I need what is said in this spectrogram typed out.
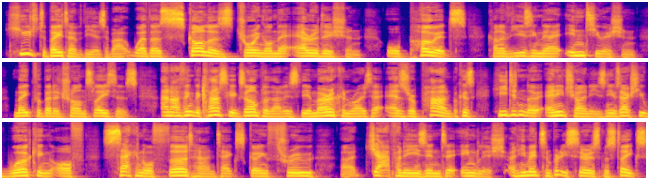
huge debate over the years about whether scholars drawing on their erudition or poets kind of using their intuition make for better translators. And I think the classic example of that is the American writer Ezra Pound, because he didn't know any Chinese and he was actually working off second or third hand texts going through uh, Japanese into English. And he made some pretty serious mistakes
